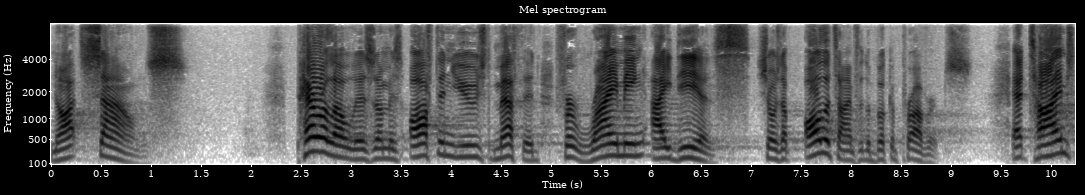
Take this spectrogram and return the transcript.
not sounds. Parallelism is often used method for rhyming ideas. Shows up all the time for the book of Proverbs. At times,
